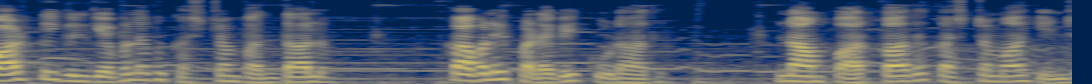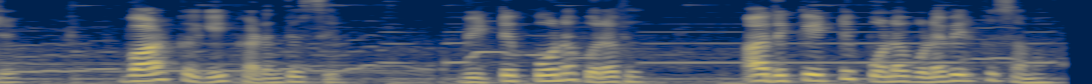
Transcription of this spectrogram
வாழ்க்கையில் எவ்வளவு கஷ்டம் வந்தாலும் கவலைப்படவே கூடாது. நாம் பார்க்காத கஷ்டமா என்று வாழ்க்கையை கடந்து செல். விட்டு போன உறவு அது கெட்டு போன உணவிற்கு சமம்.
